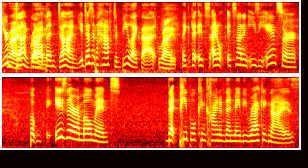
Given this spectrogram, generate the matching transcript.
you're right, done girl right. then done. It doesn't have to be like that. Right. Like the, it's i don't it's not an easy answer but is there a moment that people can kind of then maybe recognize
